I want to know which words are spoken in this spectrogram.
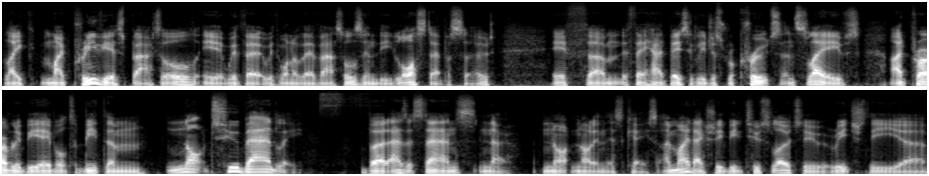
like my previous battle eh, with uh, with one of their vassals in the Lost episode, if um, if they had basically just recruits and slaves, I'd probably be able to beat them not too badly. But as it stands, no, not not in this case. I might actually be too slow to reach the uh,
